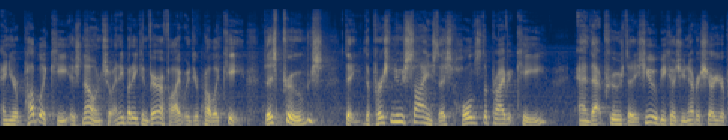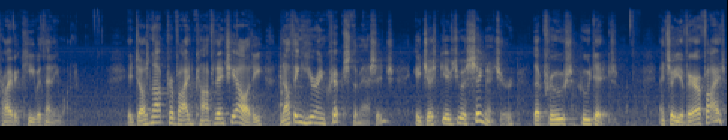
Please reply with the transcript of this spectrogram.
And your public key is known, so anybody can verify it with your public key. This proves that the person who signs this holds the private key, and that proves that it's you because you never share your private key with anyone. It does not provide confidentiality. Nothing here encrypts the message. It just gives you a signature that proves who did it. And so you verify it.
